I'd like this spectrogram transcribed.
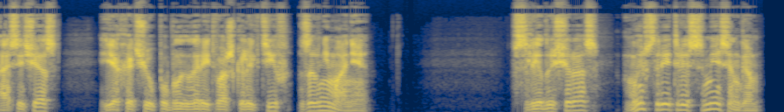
А сейчас я хочу поблагодарить ваш коллектив за внимание. В следующий раз мы встретились с Мессингом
